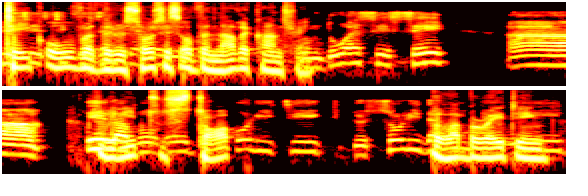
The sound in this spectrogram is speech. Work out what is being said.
take over the resources of another country. We need to stop elaborating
